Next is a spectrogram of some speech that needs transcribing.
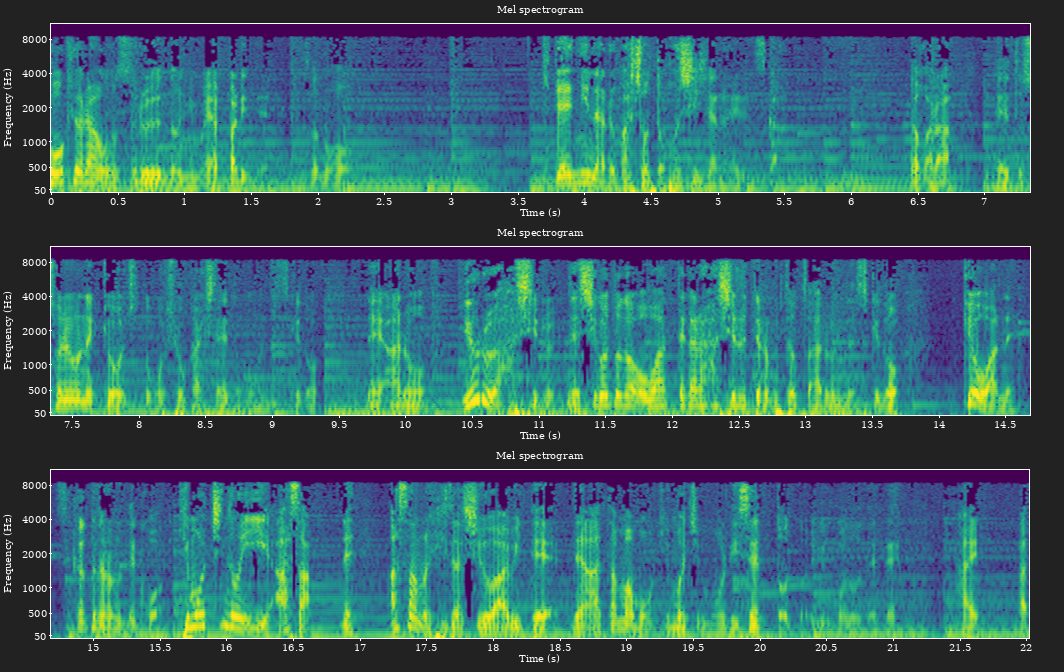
皇居ランをするのにもやっぱりね、その、起点になる場所って欲しいじゃないですか。うん。だから、えっ、と、それをね、今日ちょっとご紹介したいと思うんですけど、ね、あの、夜走る、ね、仕事が終わってから走るっていうのも一つあるんですけど、今日はね、せっかくなので、こう、気持ちのいい朝、ね、朝の日差しを浴びて、ね、頭も気持ちもリセットということでね、はい、あ、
